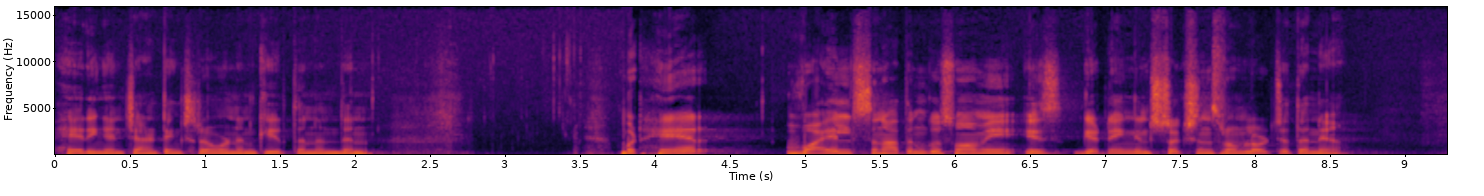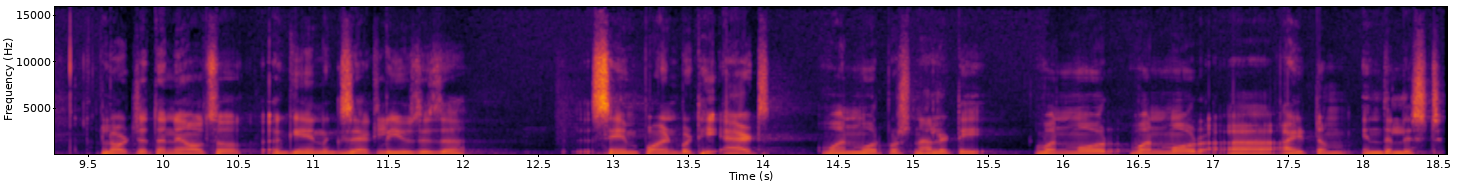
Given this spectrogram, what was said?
hearing and chanting, Shravan and Kirtan, and then. But here, while Sanatan Goswami is getting instructions from Lord Chaitanya, Lord Chaitanya also again exactly uses the same point, but he adds one more personality, one more one more uh, item in the list.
